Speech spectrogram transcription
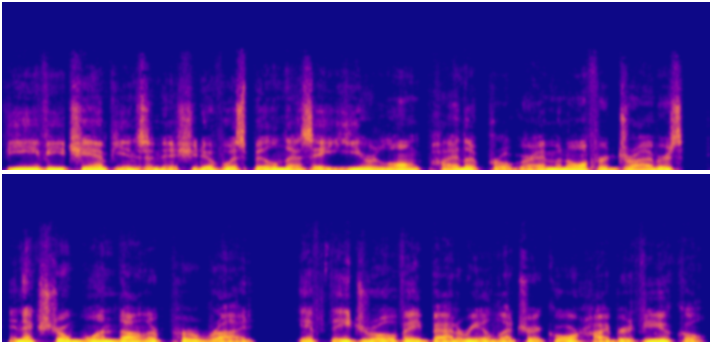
The EV Champions initiative was billed as a year long pilot program and offered drivers an extra $1 per ride if they drove a battery electric or hybrid vehicle.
